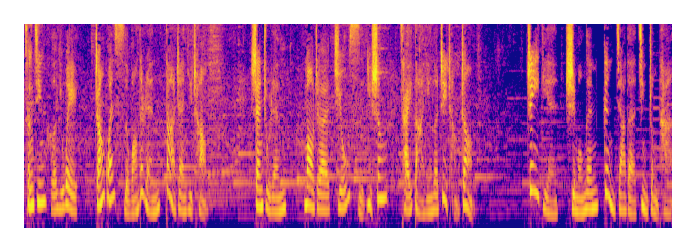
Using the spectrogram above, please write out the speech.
曾经和一位掌管死亡的人大战一场。山主人冒着九死一生才打赢了这场仗，这一点使蒙恩更加的敬重他。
